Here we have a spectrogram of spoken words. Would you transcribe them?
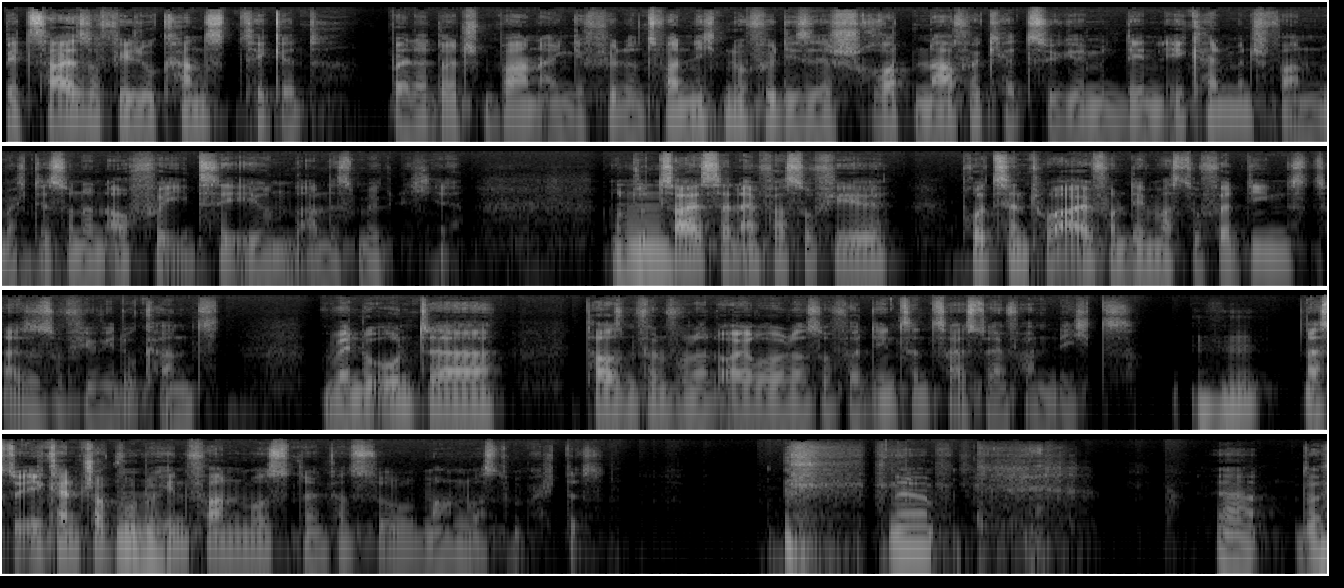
Bezahl so viel du kannst Ticket bei der Deutschen Bahn eingeführt. Und zwar nicht nur für diese Schrott-Nahverkehrszüge, mit denen eh kein Mensch fahren möchte, sondern auch für ICE und alles Mögliche. Und du Mhm. zahlst halt einfach so viel prozentual von dem, was du verdienst. Also so viel, wie du kannst. Und wenn du unter 1500 Euro oder so verdienst, dann zahlst du einfach nichts. Mhm. Hast du eh keinen Job, wo Mhm. du hinfahren musst, dann kannst du machen, was du möchtest. Ja. Ja, das,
